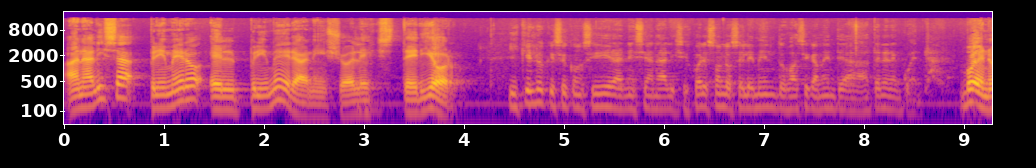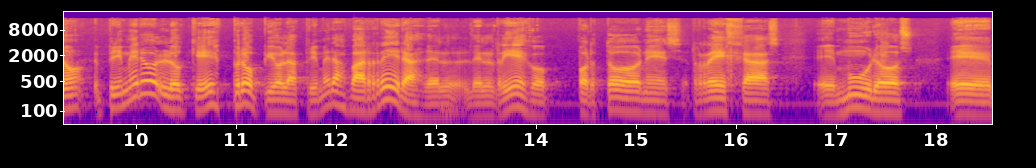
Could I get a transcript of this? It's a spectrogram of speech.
Analiza primero el primer anillo, el exterior. ¿Y qué es lo que se considera en ese análisis? ¿Cuáles son los elementos básicamente a tener en cuenta? Bueno, primero lo que es propio, las primeras barreras del, riesgo, portones, rejas, eh, muros, eh,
